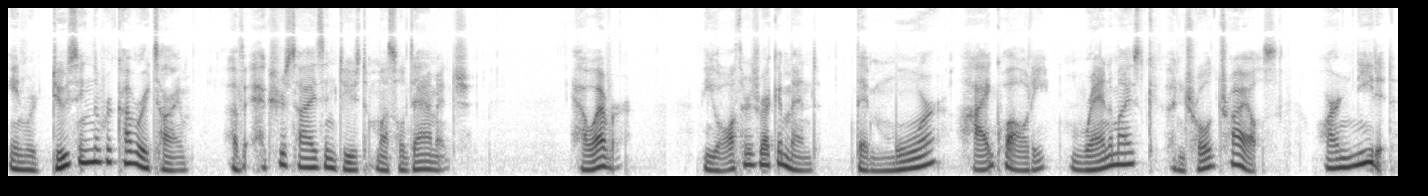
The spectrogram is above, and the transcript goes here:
in reducing the recovery time of exercise induced muscle damage. However, the authors recommend that more high quality, randomized controlled trials are needed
